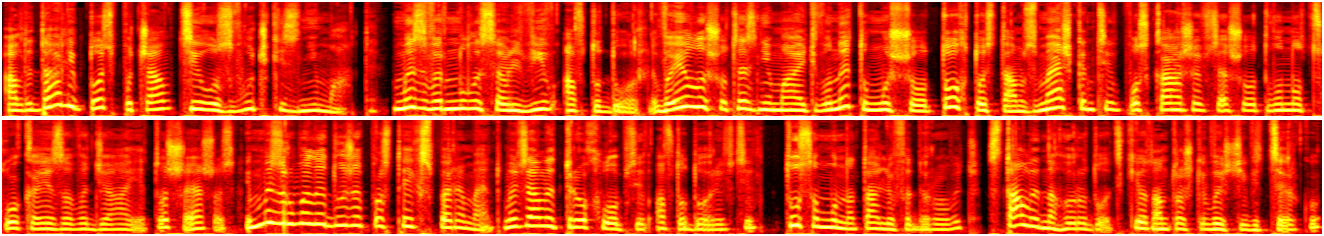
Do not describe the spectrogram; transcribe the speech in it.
Але далі хтось почав ці озвучки знімати. Ми звернулися в Львів автодор. Виявилося, що це знімають вони, тому що то хтось там з мешканців поскаржився, що от воно цокає, заваджає, то ще щось. І ми зробили дуже простий експеримент. Ми взяли трьох хлопців, автодорівців, ту саму Наталю Федорович, стали на Городоцькій, там трошки вище від цирку,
